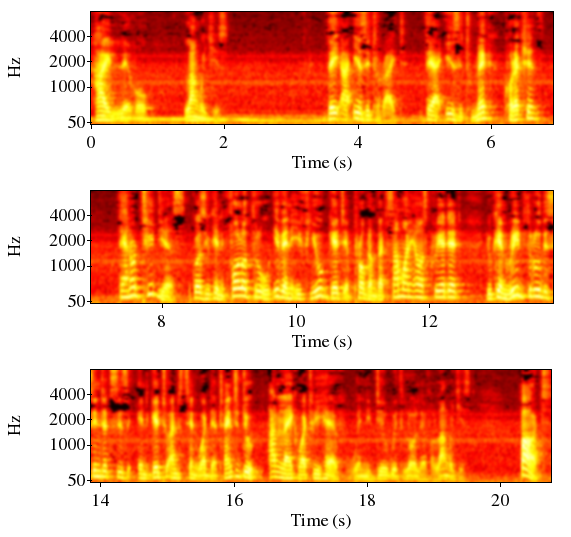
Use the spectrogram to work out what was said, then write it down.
high level languages. They are easy to write. They are easy to make corrections they are not tedious because you can follow through even if you get a program that someone else created you can read through the syntaxes and get to understand what they're trying to do unlike what we have when you deal with low level languages. But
